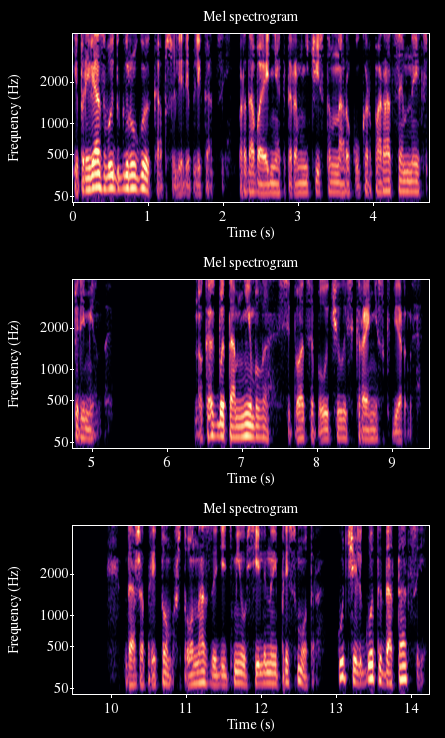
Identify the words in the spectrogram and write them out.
и привязывают к другой капсуле репликаций, продавая некоторым нечистым на руку корпорациям на эксперименты. Но как бы там ни было, ситуация получилась крайне скверная. Даже при том, что у нас за детьми усиленный присмотр, куча льгот и дотаций.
